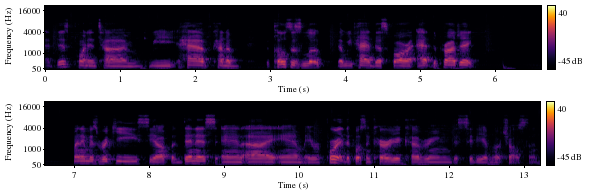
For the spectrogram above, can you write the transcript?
At this point in time, we have kind of the closest look that we've had thus far at the project. My name is Ricky Ciapha Dennis, and I am a reporter at the Post and Courier covering the city of North Charleston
